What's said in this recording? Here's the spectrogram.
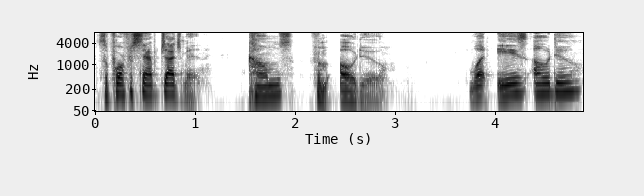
Support for Snap Judgment comes from Odoo. What is Odoo?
